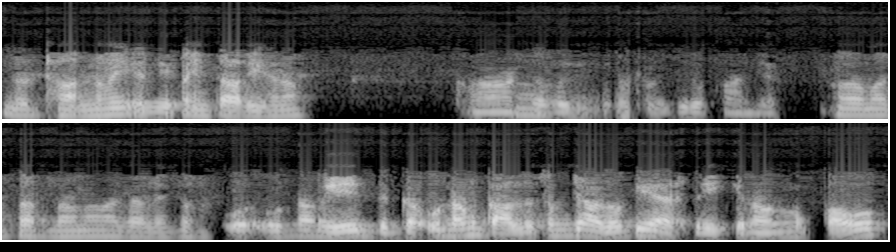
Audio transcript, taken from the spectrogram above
98 145 ਹੈ ਨਾ ਹਾਂ 00005 ਹਾਂ ਮੈਂ ਕਰਦਾ ਉਹਨਾਂ ਨਾਲ ਗੱਲ ਇੱਕ। ਉਹ ਉਹਨਾਂ ਨੂੰ ਇਹ ਗ- ਉਹਨਾਂ ਨੂੰ ਗੱਲ ਸਮਝਾ ਦਿਓ ਕਿ ਇਸ ਤਰੀਕੇ ਨਾਲ ਉਹਨਾਂ ਨੂੰ ਕਹੋ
